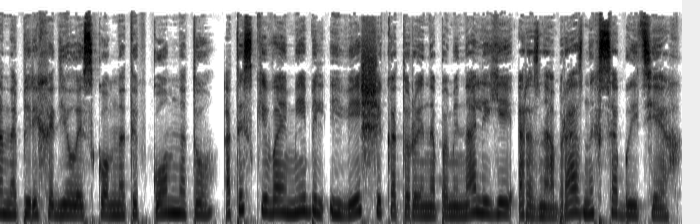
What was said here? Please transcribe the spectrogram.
Она переходила из комнаты в комнату, отыскивая мебель и вещи, которые напоминали ей о разнообразных событиях.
